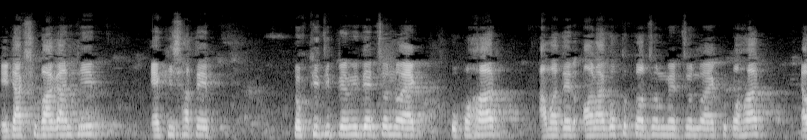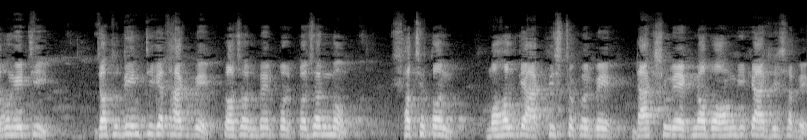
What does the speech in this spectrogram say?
এই ডাকসু বাগানটি একই সাথে প্রকৃতি প্রেমীদের জন্য এক উপহার, আমাদের অনাগত প্রজন্মের জন্য এক উপহার, এবং এটি যতদিন টিকে থাকবে, প্রজন্মের পর প্রজন্ম সচেতন মহলকে আকৃষ্ট করবে ডাকসুর এক নব অঙ্গীকার হিসাবে।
